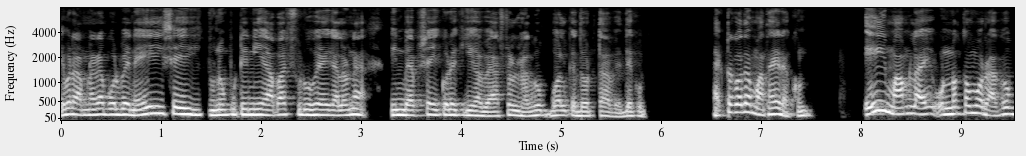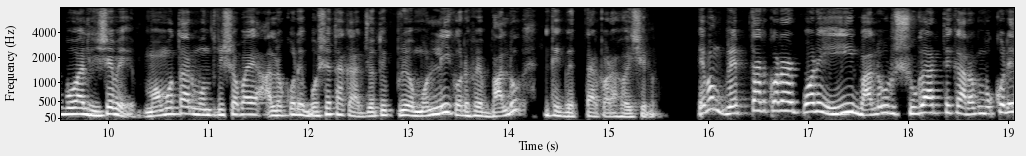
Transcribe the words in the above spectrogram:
এবার আপনারা বলবেন, এই সেই চুনোপুটি নিয়ে আবার শুরু হয়ে গেল না? তিন ব্যবসায়ী করে কি হবে? আসল রাঘব বলকে ধরতে হবে? দেখুন, একটা কথা মাথায় রাখুন, এই মামলায় অন্যতম রাঘব বোয়াল হিসেবে মমতার মন্ত্রিসভায় আলো করে বসে থাকা জ্যোতিপ্রিয় মল্লিক ওরফে বালু তাকে গ্রেপ্তার করা হয়েছিল। এবং গ্রেপ্তার করার পরেই বালুর সুগার থেকে আরম্ভ করে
